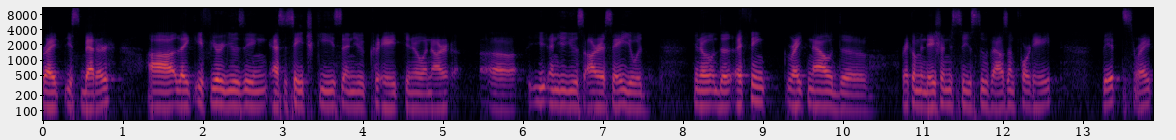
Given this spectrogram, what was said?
right, is better. Uh, like if you're using SSH keys and you create, you know, an R, uh, and you use RSA, you would, you know, the, I think right now the recommendation is to use 2048 bits, right?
